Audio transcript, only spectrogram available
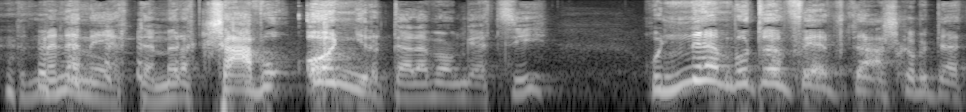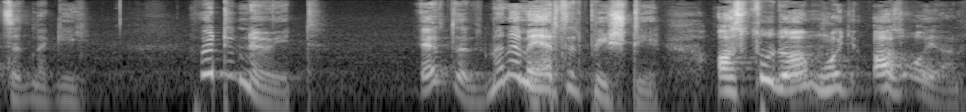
Tehát, mert nem értem, mert a csávó annyira tele van, geci, hogy nem volt olyan férfi táska, ami tetszett neki. Egy nőit. Érted? Mert nem érted, Pisti. Azt tudom, hogy az olyan.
